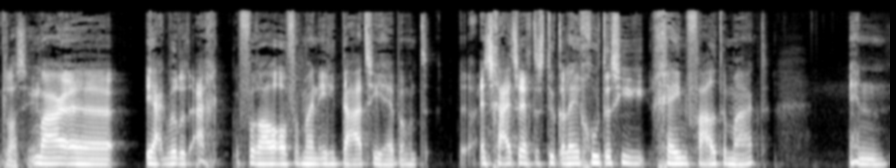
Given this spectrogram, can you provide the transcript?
klasse. ja. Maar eh, ja, ik wilde het eigenlijk vooral over mijn irritatie hebben. Want eh, een scheidsrechter is natuurlijk alleen goed als hij geen fouten maakt. En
